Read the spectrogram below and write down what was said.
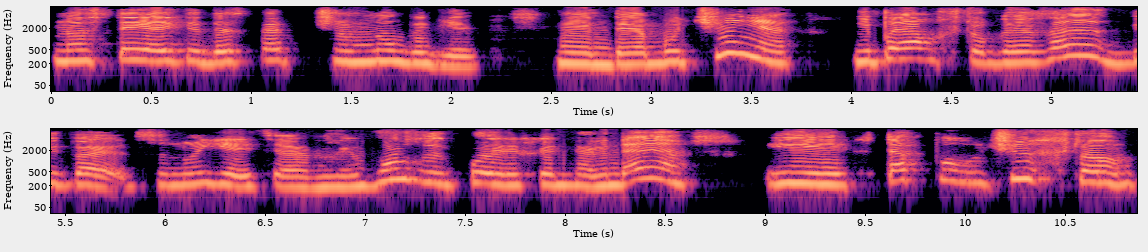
у нас стоит достаточно много лет для обучения, не прям, что глаза разбегаются, но есть разные вузы, колледж и так далее. И так получилось, что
